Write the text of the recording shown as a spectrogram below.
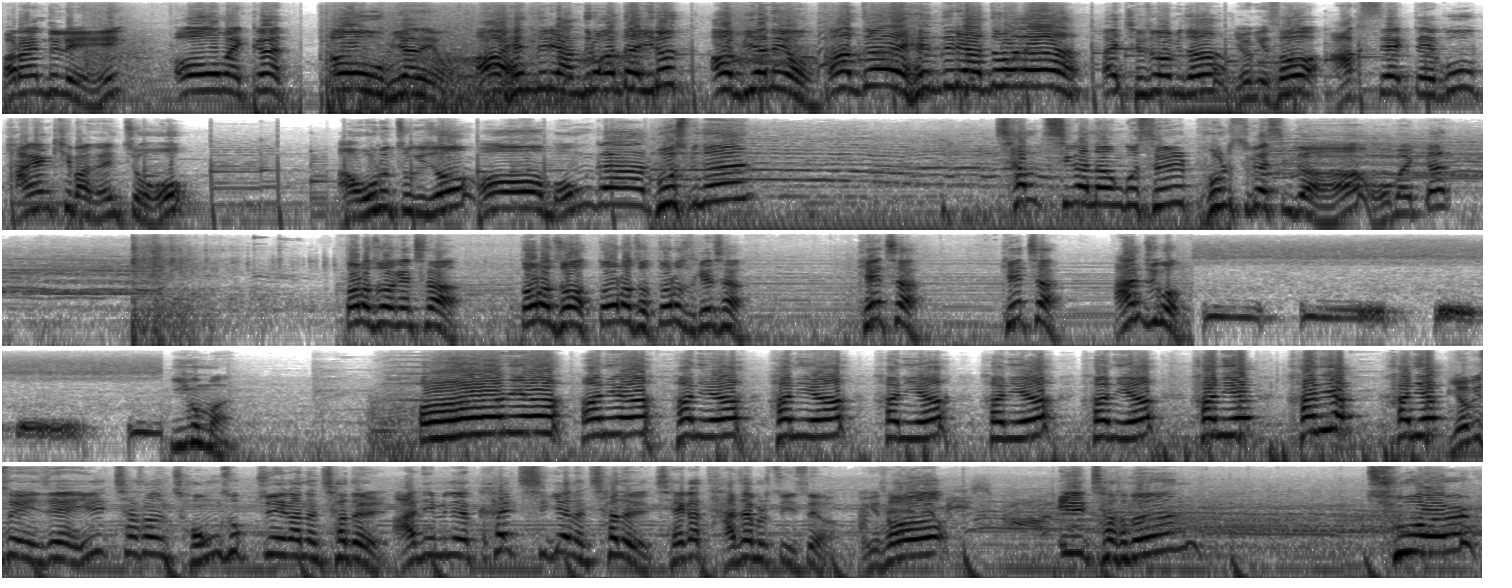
바로 핸들링. Oh my God. 어우 미안해요. 아 핸들이 안 들어간다 이런? 아 미안해요. 안돼 핸들이 안 들어가. 아 죄송합니다. 여기서 악셀 떼고 방향키만 왼쪽. 아 오른쪽이죠? 어 뭔가 보시면은 참치가 나온 것을 볼 수가 있습니다. Oh my God. 떨어져 괜찮아. 떨어져 떨어져 떨어져 괜찮아. 괜찮아 괜찮아. 안 죽어. 이것만 아니야 아니야 아니야 아니야 아니야 아니야 아니야 아니야 아니야 아니야. 여기서 이제 1차선 정속 주행하는 차들 아니면 칼치기 하는 차들 제가 다 잡을 수 있어요. 여기서 1차선은 추월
